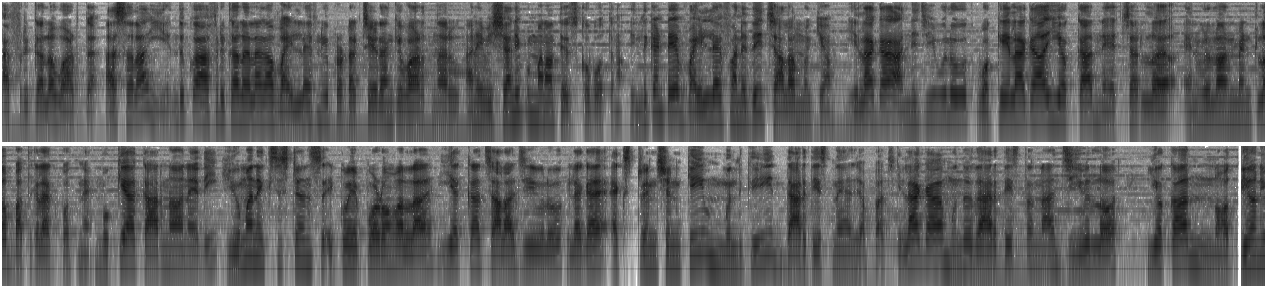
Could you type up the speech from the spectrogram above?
ఆఫ్రికాలో వాడతారు. అసలు ఎందుకు ఆఫ్రికాలో ఇలాగా వైల్డ్ లైఫ్‌ని ప్రొటెక్ట్ చేయడానికి వాడుతున్నారు అనే విషయాన్ని మనం తెలుసుకోబోతున్నాం. ఎందుకంటే వైల్డ్ లైఫ్ అనేది చాలా ముఖ్యం. ఇలాగా అన్ని జీవులు ఒకేలాగా ఈ యొక్క నేచర్‌లో ఎన్విరాన్మెంట్‌లో బతకలేకపోతున్నాయి. ముఖ్య కారణం అనేది హ్యూమన్ ఎక్సిస్టెన్స్ ఎక్కువైపోవడం వల్ల ఈ యొక్క చాలా జీవులు ఇలాగ ఎక్స్‌టెన్షన్‌కి ముందుకి దారి అని చెప్పచ్చు ఇలాగా ముందు దారి తీస్తున్న జీవుల్లో ఈ యొక్క వీడియోని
